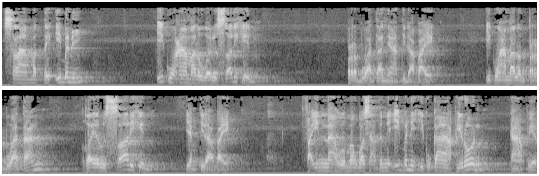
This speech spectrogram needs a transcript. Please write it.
selamete ibni. Iku amalu ghairi salihin. Perbuatannya tidak baik. Iku amalun perbuatan ghairu salihin yang tidak baik fa innahu mongko satene ibni iku kafirun. Kafir.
